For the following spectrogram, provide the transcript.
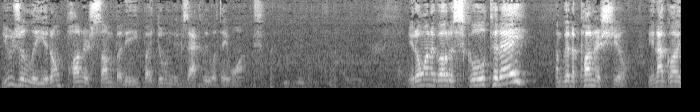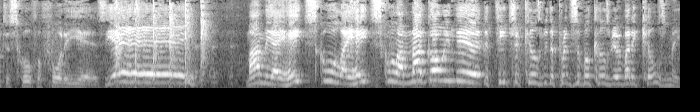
Usually, you don't punish somebody by doing exactly what they want. you don't want to go to school today? I'm going to punish you. You're not going to school for 40 years. Yay! Mommy, I hate school. I hate school. I'm not going there. The teacher kills me. The principal kills me. Everybody kills me.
